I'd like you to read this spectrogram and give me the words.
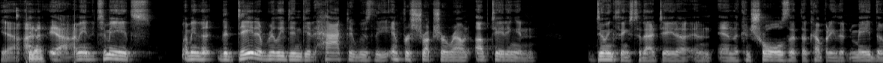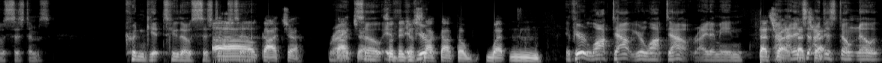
Yeah, I, yeah. I mean, to me, it's. I mean, the the data really didn't get hacked. It was the infrastructure around updating and doing things to that data, and and the controls that the company that made those systems couldn't get to those systems. Oh, to, gotcha, right. gotcha. So, So, if, they just locked out the web. Mm, if you're locked out, you're locked out, right? I mean, that's I- right. I, that's just, right. I just don't know.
